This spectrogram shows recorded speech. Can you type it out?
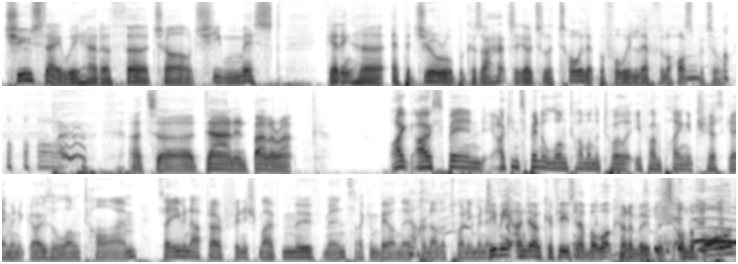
Tuesday, we had a third child. She missed getting her epidural because I had to go to the toilet before we left for the hospital. That's uh, Dan in Ballarat. I, I spend I can spend a long time on the toilet if I'm playing a chess game and it goes a long time. So even after I've finished my movements, I can be on there for another twenty minutes. Do you mean I'm, I'm confused now? But what kind of movements on the board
